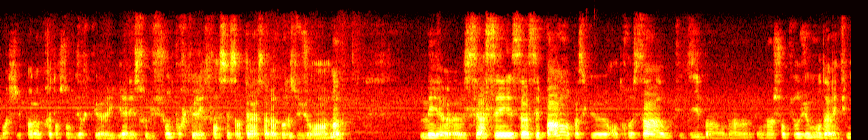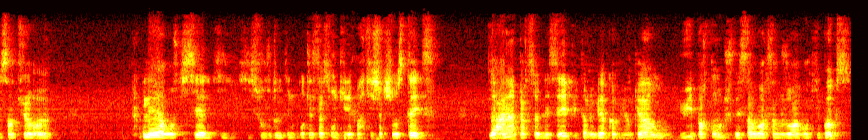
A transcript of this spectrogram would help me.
moi, j'ai pas la prétention de dire qu'il y a des solutions pour que les Français s'intéressent à la boxe du jour au lendemain. Mais euh, c'est assez, assez parlant parce que entre ça où tu dis, bah, on, a, on a un champion du monde avec une ceinture euh, claire, officielle, qui, souffre d'aucune contestation, qu'il est parti chercher aux States. Il n'y a rien, personne ne sait. Et puis tu as le gars comme Yoka, où lui, par contre, je vais savoir 5 jours avant qu'il boxe.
